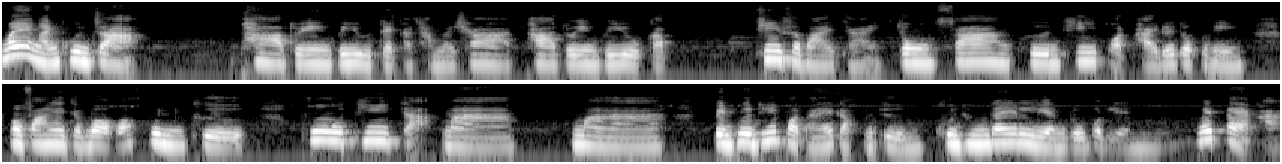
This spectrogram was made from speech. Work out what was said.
ไม่อย่างนั้นคุณจะพาตัวเองไปอยู่แต่กับธรรมชาติ พาตัวเองไปอยู่กับที่สบายใจ จงสร้างพื้นที่ปลอดภัยด้วยตัวคุณเองมาฟังอยากจะบอกว่าคุณคือผู้ที่จะมามา เป็นพื้นที่ปลอดภัยให้กับคนอื่น คุณถึงได้เรียนรู้บทเรียนนี้ ไม่แปลกค่ะ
